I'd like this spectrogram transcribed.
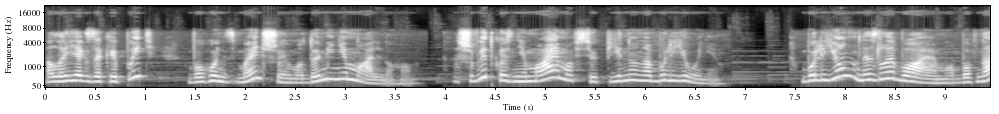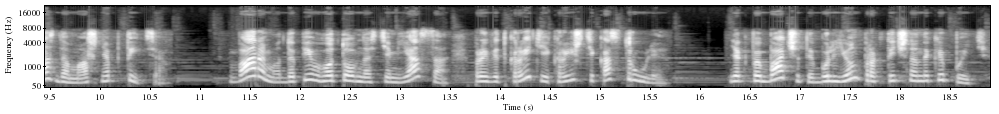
але як закипить, вогонь зменшуємо до мінімального. Швидко знімаємо всю піну на бульйоні. Бульйон не зливаємо, бо в нас домашня птиця. Варимо до півготовності м'яса при відкритій кришці каструлі. Як ви бачите, бульйон практично не кипить,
